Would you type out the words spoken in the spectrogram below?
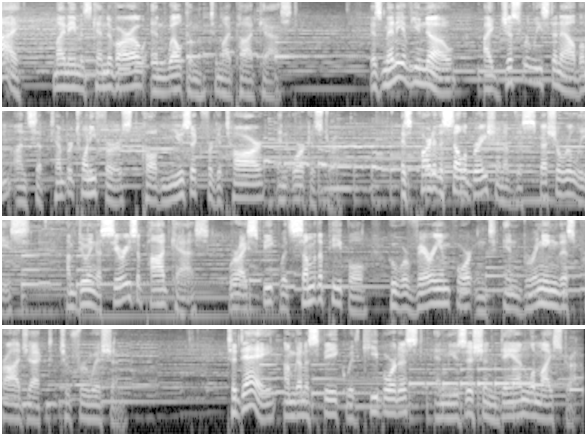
Hi, my name is Ken Navarro, and welcome to my podcast. As many of you know, I just released an album on September 21st called Music for Guitar and Orchestra. As part of the celebration of this special release, I'm doing a series of podcasts where I speak with some of the people who were very important in bringing this project to fruition. Today, I'm going to speak with keyboardist and musician Dan LaMaestra.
